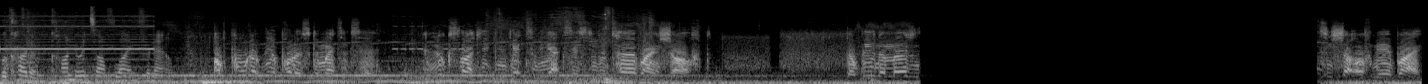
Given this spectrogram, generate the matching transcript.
Ricardo, conduit's offline for now. I've pulled up the Apollo schematics here. It looks like you can get to the access through the turbine shaft. There'll be an emergency shut off nearby,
